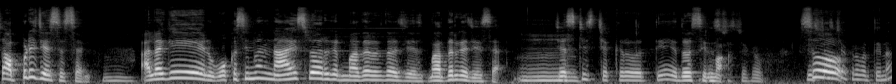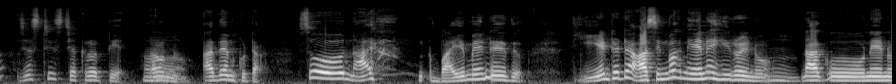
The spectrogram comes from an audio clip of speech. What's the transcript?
సో అప్పుడే చేసేసాను. అలాగే ఒక సినిమా నాగేశ్వర గారి మదర్గా మదర్గా చేశా. జస్టిస్ చక్రవర్తి ఏదో సినిమా. సో చక్రవర్తినా జస్టిస్ చక్రవర్తి అవును అదే అనుకుంటా. సో నా భయమే లేదు. ఏంటంటే ఆ సినిమాకి నేనే హీరోయిన్. నాకు నేను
